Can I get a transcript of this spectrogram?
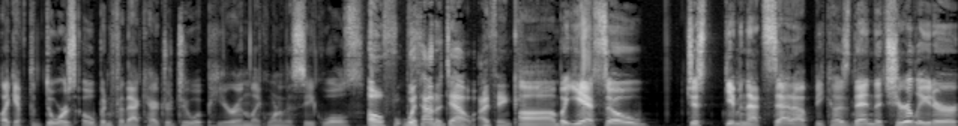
like if the doors open for that character to appear in like one of the sequels. Oh, f- without a doubt, I think. Uh, but yeah, so just given that setup, because then the cheerleader,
